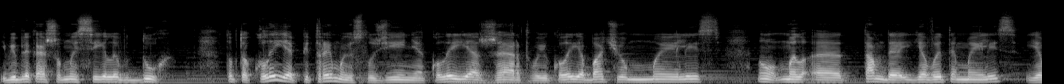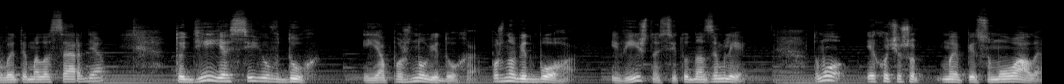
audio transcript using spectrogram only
І Біблія каже, що ми сіяли в дух. Тобто, коли я підтримую служіння, коли я жертвую, коли я бачу милість, ну, мил, е, там, де явити милість, явити милосердя, тоді я сію в дух, і я пожну від духа, пожну від Бога і вічності тут на землі. Тому я хочу, щоб ми підсумували,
